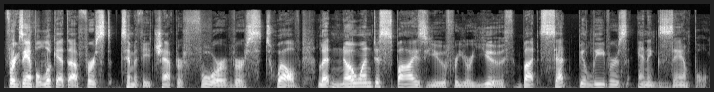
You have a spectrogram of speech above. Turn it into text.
For example, look at uh, 1 Timothy chapter 4 verse 12. Let no one despise you for your youth, but set believers an example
